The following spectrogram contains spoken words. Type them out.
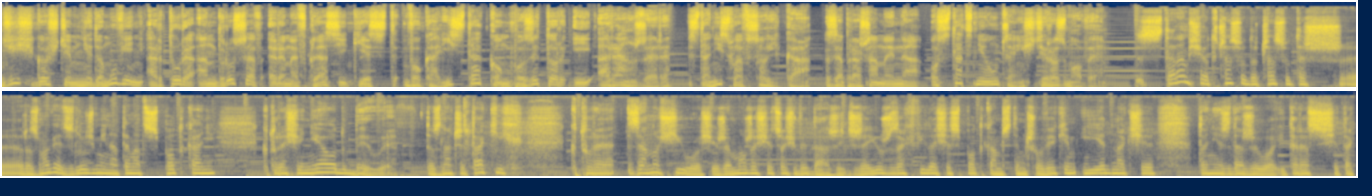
Dziś gościem niedomówień Artura Andrusa w RMF Classic jest wokalista, kompozytor i aranżer Stanisław Sojka. Zapraszamy na ostatnią część rozmowy. Staram się od czasu do czasu też e, rozmawiać z ludźmi na temat spotkań, które się nie odbyły. To znaczy takich, które zanosiło się, że może się coś wydarzyć, że już za chwilę się spotkam z tym człowiekiem i jednak się to nie zdarzyło. I teraz się tak,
